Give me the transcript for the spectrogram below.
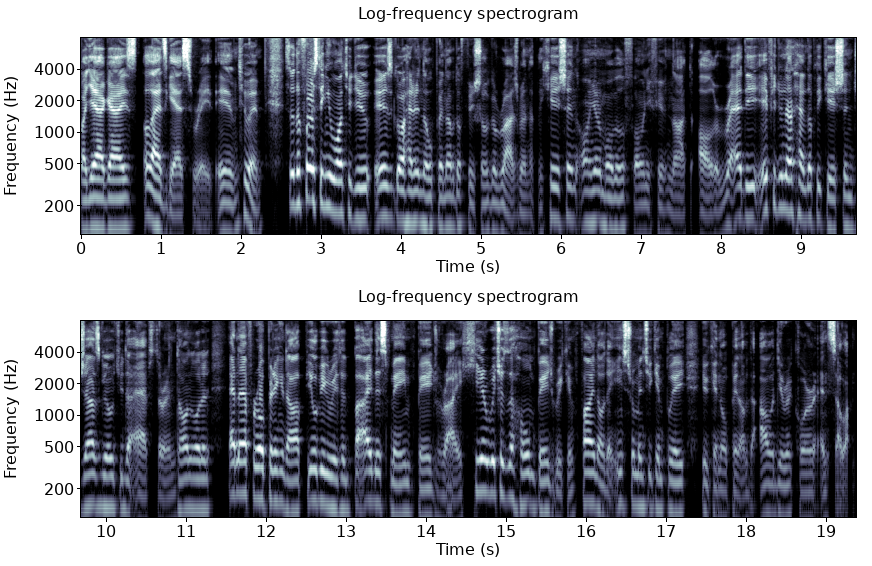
But yeah guys, let's get straight into it. So the first thing you want to do is go ahead and open up the official GarageBand application on your mobile phone if you've not already. If you do not have the application just go to the App Store and download and after opening it up you'll be greeted by this main page right here which is the home page where you can find all the instruments you can play you can open up the audio recorder and so on.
